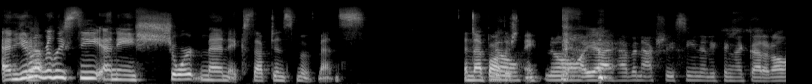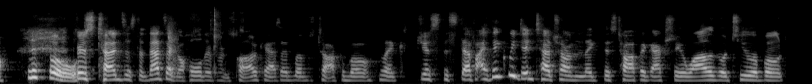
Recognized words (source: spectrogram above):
and you yeah. don't really see any short men acceptance movements. And that bothers no, me. No yeah i haven't actually seen anything like that at all. No. there's tons of stuff. That's like a whole different podcast i'd love to talk about. Like just the stuff. I think we did touch on like this topic actually a while ago too about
